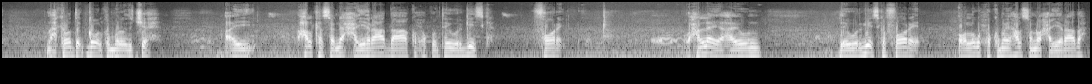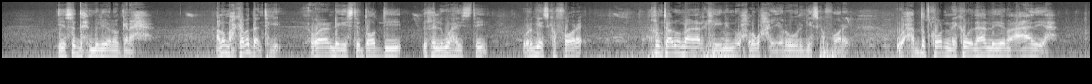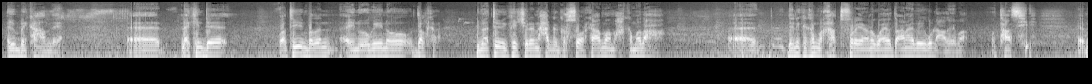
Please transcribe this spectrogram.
maxkamadda gobolka maroodijeex ay halka sane xayiraada ku xukuntay wargeyska foore. Waxaan leeyahay uun dee wargeyska foore oo lagu xukumay hal sanoo xayiraada iyo saddex milyan oo ganaaxa anugu maxkamaddaan tegey waanaan dhegaystay doodii wixii lagu haystay wargeyska foore. Runta anugu maan arkaynin wax lagu xayiro wargeyska foore. Wax dadkao dhan ay ka wada hadlayeen oo caadi ah ayuunbay ka hadleen laakiin dee waatooyin badan aynu ogeyn oo dalka dhibaatooyinka ka jiran xagga garsoorka ama maxkamadaha. De ninka ka markhaati furaya anagu hayado anaabay igu dhacdayba taasi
